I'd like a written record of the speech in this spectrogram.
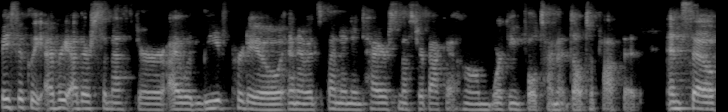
basically, every other semester, I would leave Purdue and I would spend an entire semester back at home working full time at Delta Profit. And so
